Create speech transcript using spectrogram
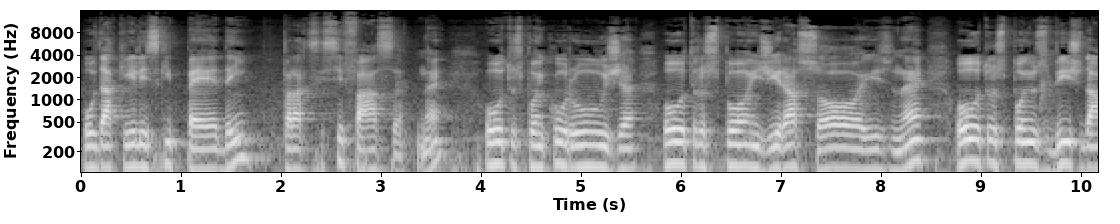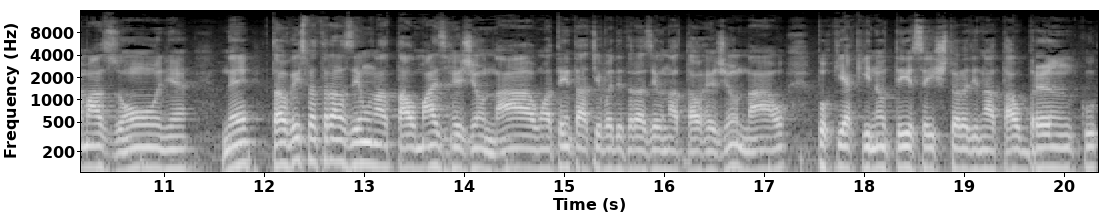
ou daqueles que pedem para que se faça. Né? Outros põem coruja, outros põem girassóis, né? outros põem os bichos da Amazônia né? Talvez para trazer um Natal mais regional, uma tentativa de trazer um Natal regional, porque aqui não tem essa história de Natal branco,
